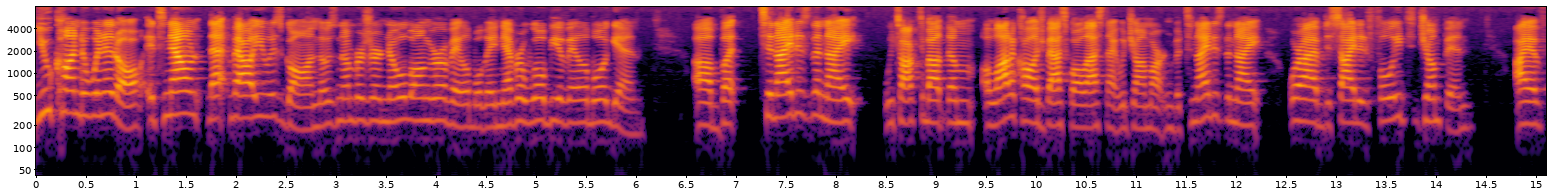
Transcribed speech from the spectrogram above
UConn to win it all. It's now that value is gone. Those numbers are no longer available. They never will be available again. Uh, but tonight is the night. We talked about them a lot of college basketball last night with John Martin, but tonight is the night where I have decided fully to jump in. I have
